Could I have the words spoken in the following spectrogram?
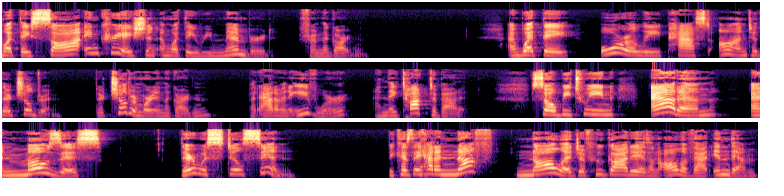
what they saw in creation and what they remembered from the garden. And what they orally passed on to their children. Their children weren't in the garden, but Adam and Eve were, and they talked about it. So between Adam and Moses, there was still sin because they had enough knowledge of who God is and all of that in them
